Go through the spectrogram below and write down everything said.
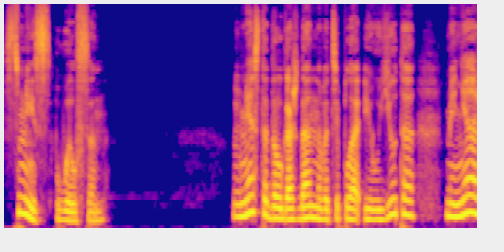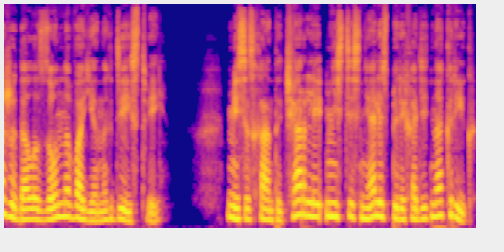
с мисс Уилсон. Вместо долгожданного тепла и уюта меня ожидала зона военных действий. Миссис Хант и Чарли не стеснялись переходить на крик,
